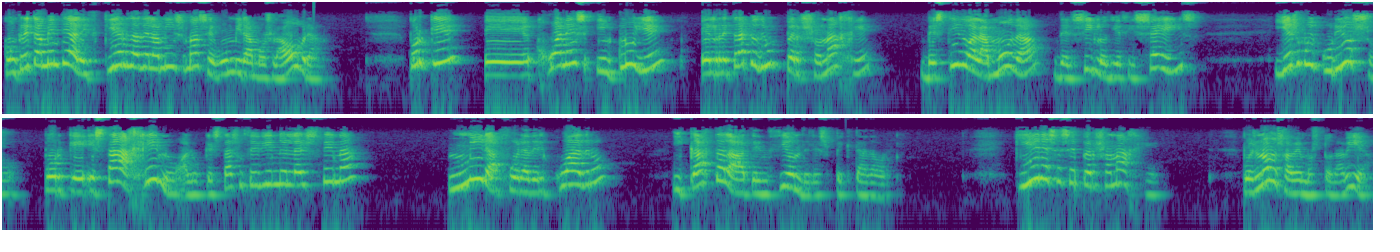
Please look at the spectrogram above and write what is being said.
concretamente a la izquierda de la misma según miramos la obra, porque eh, Juanes incluye el retrato de un personaje vestido a la moda del siglo XVI, y es muy curioso porque está ajeno a lo que está sucediendo en la escena, mira fuera del cuadro y capta la atención del espectador. ¿Quién es ese personaje? Pues no lo sabemos todavía.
